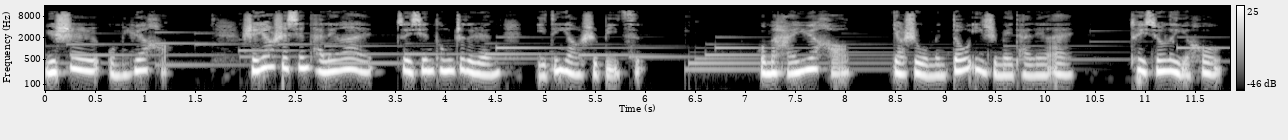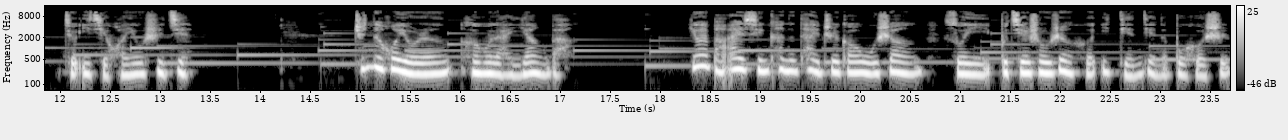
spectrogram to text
于是我们约好，谁要是先谈恋爱，最先通知的人一定要是彼此。我们还约好，要是我们都一直没谈恋爱，退休了以后就一起环游世界。真的会有人和我俩一样吧？因为把爱情看得太至高无上，所以不接受任何一点点的不合适。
